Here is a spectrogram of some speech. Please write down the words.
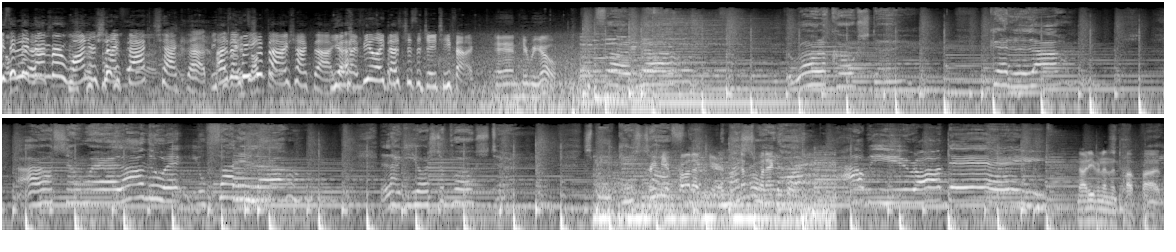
is it the number one or should I fact check that? Because I think we should fact check that. Yeah. Yeah. I feel like that's just a JT fact. And here we go. fall in love, the roller coaster, getting lost. Out somewhere along the way, you'll fall in love like you're supposed to. Speaking Premium product here. Number one export. Not even in the top five.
